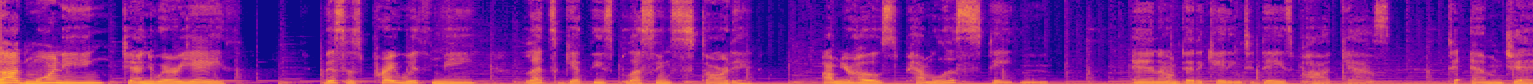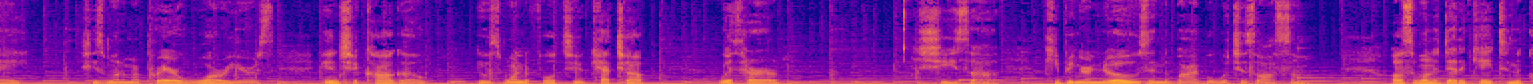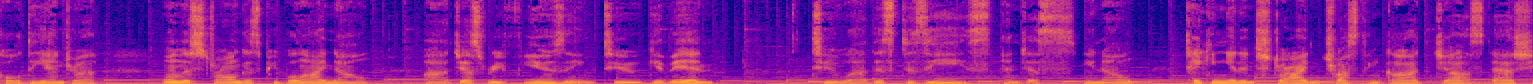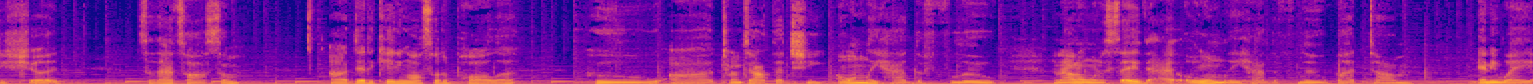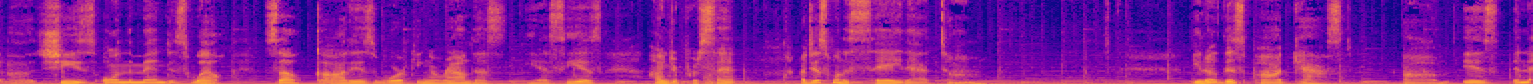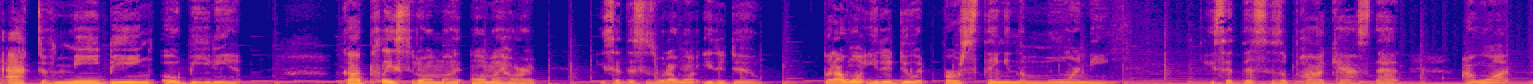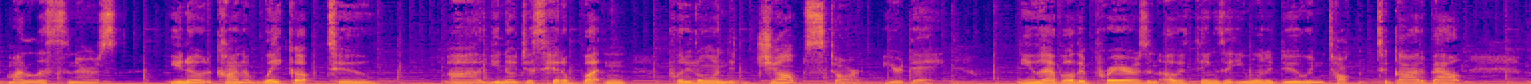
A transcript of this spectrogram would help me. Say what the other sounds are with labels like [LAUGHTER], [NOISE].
God morning, January 8th. This is Pray With Me. Let's get these blessings started. I'm your host, Pamela Staten, and I'm dedicating today's podcast to MJ. She's one of my prayer warriors in Chicago. It was wonderful to catch up with her. She's uh, keeping her nose in the Bible, which is awesome. Also, want to dedicate to Nicole Deandra, one of the strongest people I know, uh, just refusing to give in to uh, this disease and just, you know, taking it in stride and trusting God just as she should. So that's awesome. Uh, dedicating also to Paula, who uh, turns out that she only had the flu and I don't want to say that only had the flu, but um, anyway, uh, she's on the mend as well. So God is working around us. Yes, He is 100%. I just want to say that, um, you know, this podcast um, is an act of me being obedient. God placed it on my on my heart. He said, "This is what I want you to do." but I want you to do it first thing in the morning. He said, This is a podcast that I want my listeners, you know, to kind of wake up to, uh, you know, just hit a button, put it on to jump start your day. You have other prayers and other things that you want to do and talk to God about.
